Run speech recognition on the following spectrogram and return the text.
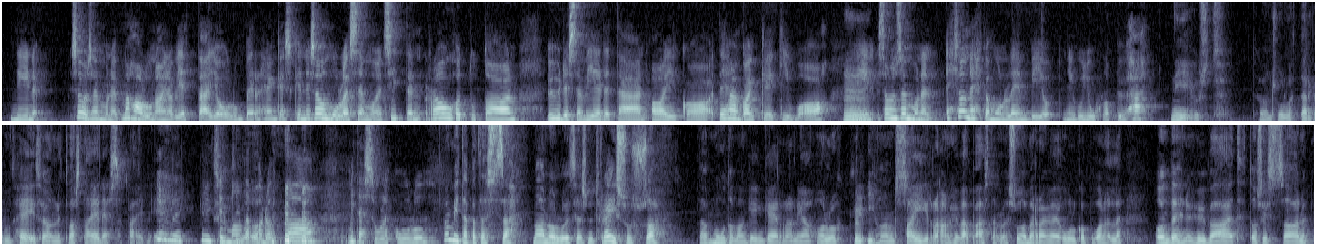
niin se on semmoinen, mä haluan aina viettää joulun perheen kesken. Ja se on mulle semmoinen, että sitten rauhoitutaan, yhdessä vietetään aikaa, tehdään kaikkea kivaa. Mm. Niin se on semmoinen, se on ehkä mun lempi jo, niin kuin juhlapyhä. Niin just. Se on sulle tärkeä, mutta hei, se on nyt vasta edessäpäin. Niin, niin, eikö se En malta odottaa. Mitäs sulle kuuluu? No mitäpä tässä. Mä oon ollut itse asiassa nyt reissussa tai muutamankin kerran ja on ollut kyllä ihan sairaan hyvä päästä myös Suomen rajojen ulkopuolelle. On tehnyt hyvää, että tosissaan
